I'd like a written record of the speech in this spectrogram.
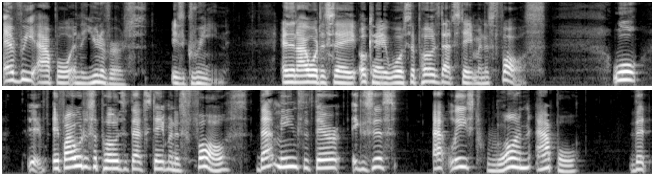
every apple in the universe is green. And then I were to say, okay, well, suppose that statement is false. Well, if, if I were to suppose that that statement is false, that means that there exists at least one apple that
